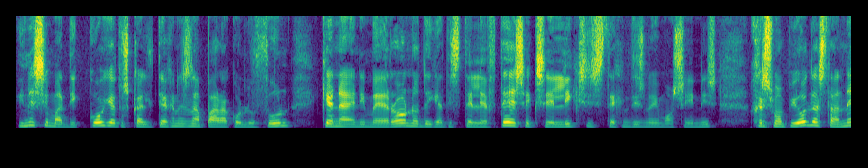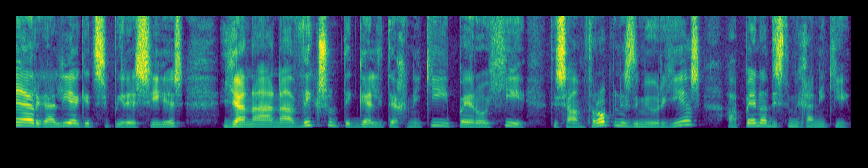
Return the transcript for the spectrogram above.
είναι σημαντικό για τους καλλιτέχνες να παρακολουθούν και να ενημερώνονται για τις τελευταίες εξελίξεις της τεχνητής νοημοσύνης, χρησιμοποιώντας τα νέα εργαλεία και τις υπηρεσίες για να αναδείξουν την καλλιτεχνική υπεροχή της ανθρώπινης δημιουργίας απέναντι στη μηχανική.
